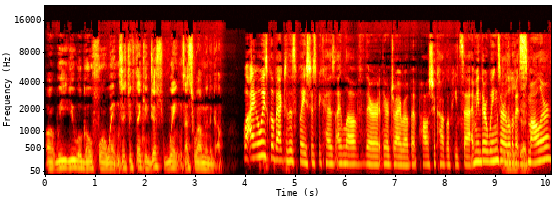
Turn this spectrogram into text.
or we, you will go for wings. If you're thinking just wings, that's where I'm going to go. Well, I always go back to this place just because I love their their dry rub at Paul's Chicago Pizza. I mean, their wings are a little bit good. smaller,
